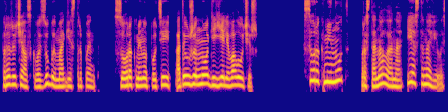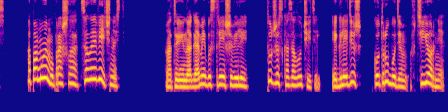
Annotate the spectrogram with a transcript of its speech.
— прорычал сквозь зубы магистр Пент. «Сорок минут пути, а ты уже ноги еле волочишь». «Сорок минут?» — простонала она и остановилась. «А, по-моему, прошла целая вечность». «А ты и ногами быстрее шевели», — тут же сказал учитель. «И глядишь, к утру будем в Тьорне».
